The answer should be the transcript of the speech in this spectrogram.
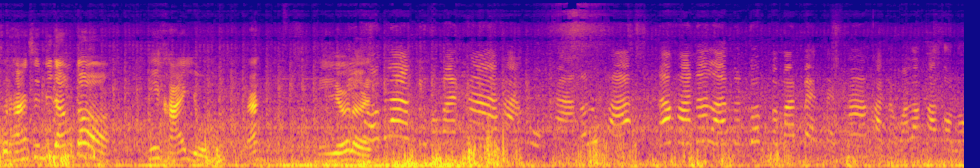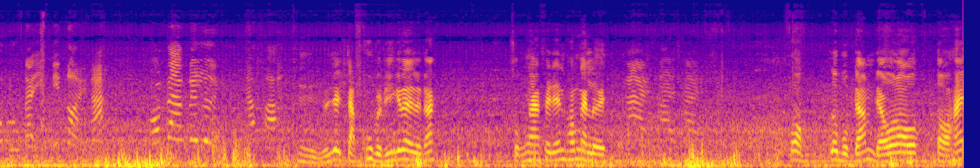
ส่วนหางซินพี่ดำก็มีขายอยู่นะ มีเยอะเลย รอบล่างอยู่ประมาณ5หาง6หางแล้วลูกค้า ราคาหน้าร้านมันก็ประมาณ8 5 0 0 0ค่ะ แต่ว่าราคาต่อรองลงได้อีกนิดหน่อยนะ พร้อมร่างได้เลยนะคะนี่หรือจะจับคู่แบบนี้ก็ได้เลยนะ ส่งงานไฟแนนซ์พร้อมกันเลยได้ใช่ใช่พวกระบบดำเดี๋ยวเราต่อให้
